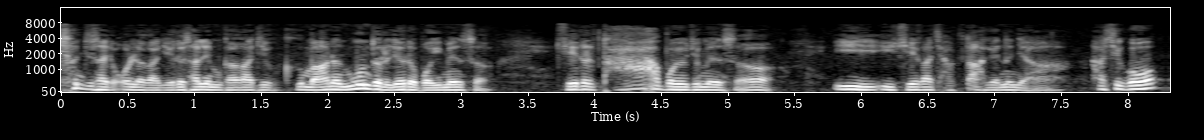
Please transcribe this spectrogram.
천지살이 올라가 예루살렘 가가지고 그 많은 문들을 열어 보이면서 죄를 다 보여주면서 이, 이 죄가 작다 하겠느냐 하시고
